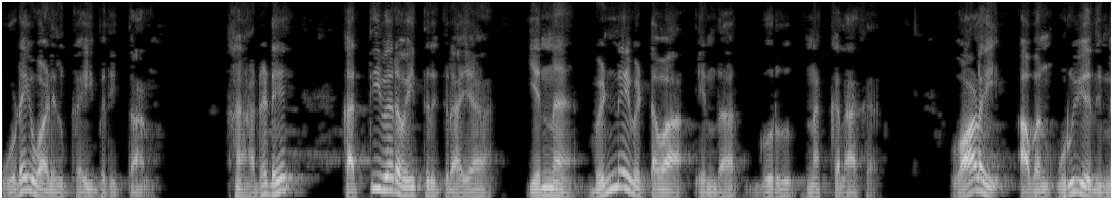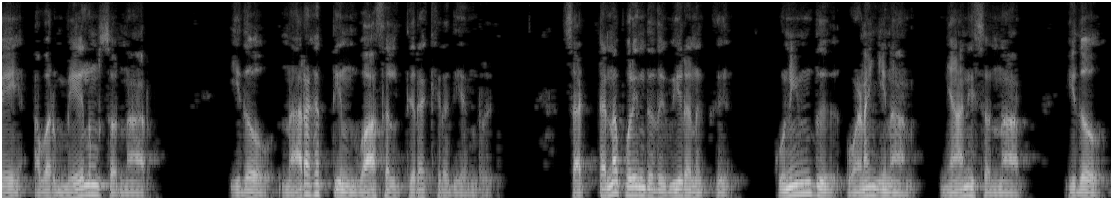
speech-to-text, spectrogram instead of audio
உடைவாளில் கைபதித்தான் அடடே கத்தி வேற வைத்திருக்கிறாயா? என்ன வெண்ணை வெட்டவா? என்றார் குரு நக்கலாக. வாளை அவன் உருவியதுமே அவர் மேலும் சொன்னார். இதோ நரகத்தின் வாசல் திறக்கிறது என்று. சட்டென புரிந்தது வீரனுக்கு. குனிந்து வணங்கினான். ஞானி சொன்னார் இதோ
